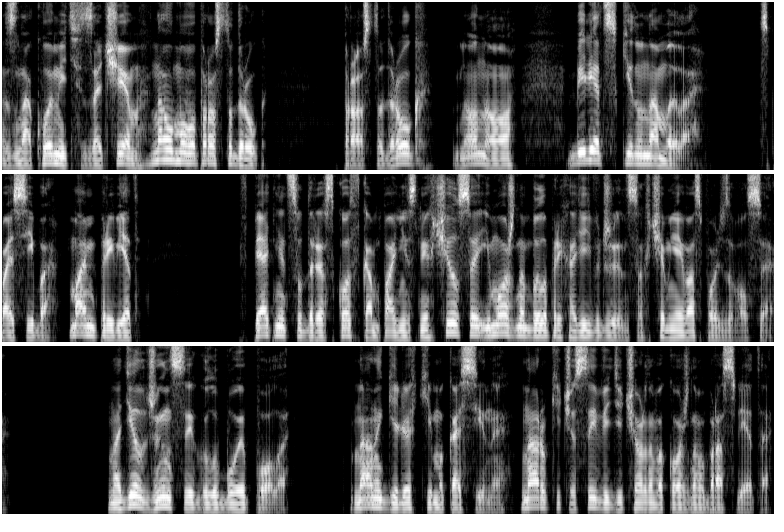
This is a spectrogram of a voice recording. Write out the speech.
Знакомить? Зачем? Наумова просто друг. Просто друг? Ну-ну. Билет скину на мыло. Спасибо. Маме привет. В пятницу дресс-код в компании смягчился, и можно было приходить в джинсах, чем я и воспользовался. Надел джинсы и голубое поло. На ноги легкие мокасины, на руки часы в виде черного кожаного браслета.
